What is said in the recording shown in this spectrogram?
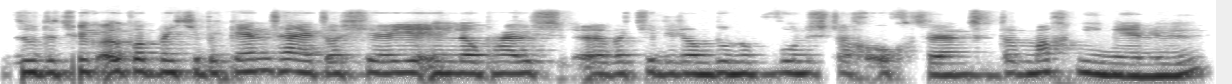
Het doet natuurlijk ook wat met je bekendheid als je je inloophuis, eh, wat jullie dan doen op woensdagochtend, dat mag niet meer nu.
